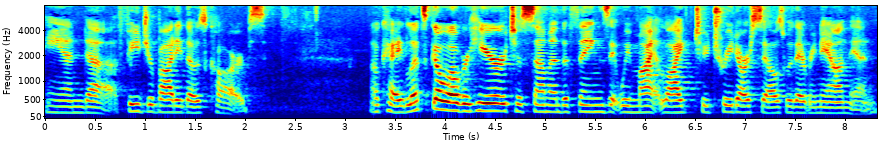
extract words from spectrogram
and uh, feed your body those carbs. Okay, let's go over here to some of the things that we might like to treat ourselves with every now and then.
